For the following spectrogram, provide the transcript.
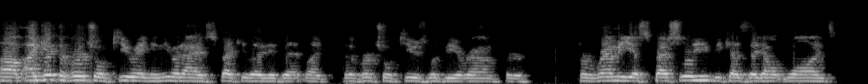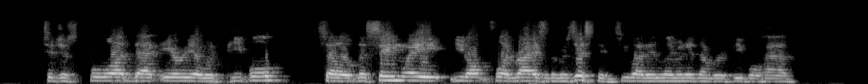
Um, I get the virtual queuing, and you and I have speculated that like the virtual queues would be around for for Remy especially because they don't want to just flood that area with people. So the same way you don't flood Rise of the Resistance, you let a limited number of people have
